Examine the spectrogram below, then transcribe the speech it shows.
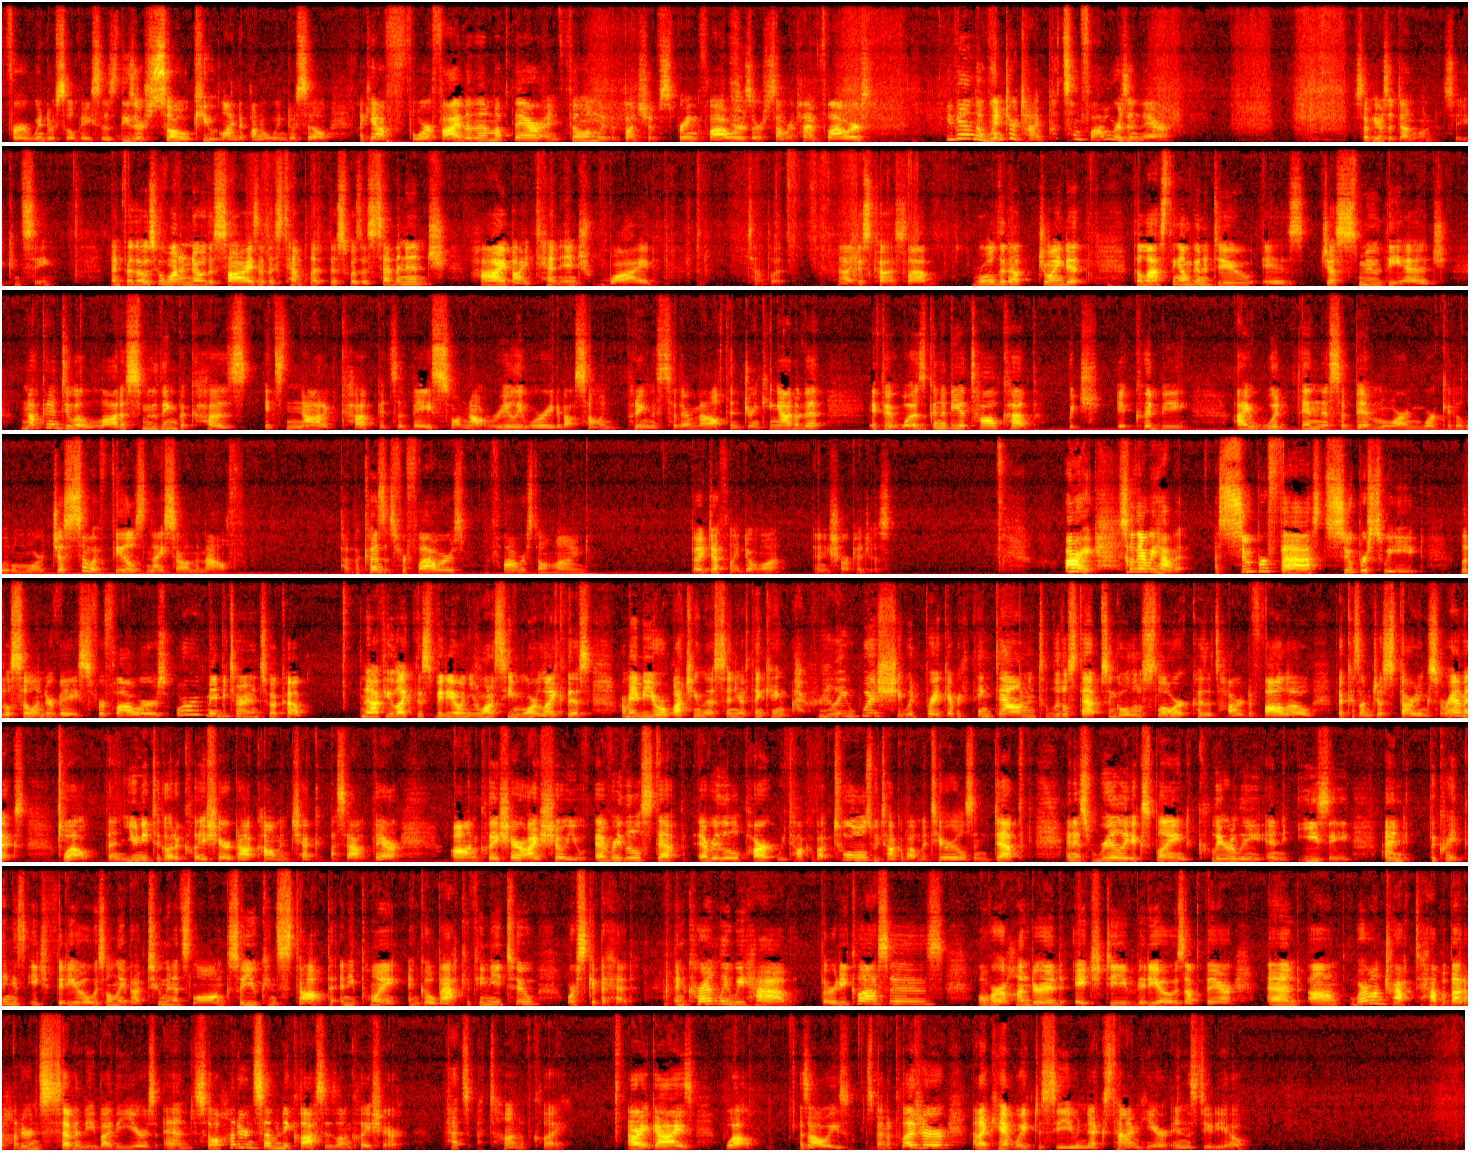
for windowsill vases. These are so cute lined up on a windowsill. Like you have four or five of them up there and fill them with a bunch of spring flowers or summertime flowers. Even in the wintertime, put some flowers in there. So here's a done one so you can see. And for those who want to know the size of this template, this was a 7 inch high by 10 inch wide template. And I just cut a slab, rolled it up, joined it. The last thing I'm going to do is just smooth the edge. I'm not going to do a lot of smoothing because it's not a cup, it's a vase, so I'm not really worried about someone putting this to their mouth and drinking out of it. If it was going to be a tall cup, which it could be, I would thin this a bit more and work it a little more just so it feels nicer on the mouth. But because it's for flowers, the flowers don't mind. But I definitely don't want any sharp edges. All right, so there we have it. A super fast, super sweet little cylinder vase for flowers or maybe turn it into a cup now, if you like this video and you want to see more like this, or maybe you're watching this and you're thinking, I really wish she would break everything down into little steps and go a little slower because it's hard to follow because I'm just starting ceramics, well, then you need to go to clayshare.com and check us out there. On ClayShare, I show you every little step, every little part. We talk about tools, we talk about materials in depth, and it's really explained clearly and easy. And the great thing is each video is only about two minutes long, so you can stop at any point and go back if you need to, or skip ahead. And currently we have 30 classes, over 100 HD videos up there, and um, we're on track to have about 170 by the year's end. So 170 classes on ClayShare. That's a ton of clay. All right, guys. Well, as always, it's been a pleasure, and I can't wait to see you next time here in the studio.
